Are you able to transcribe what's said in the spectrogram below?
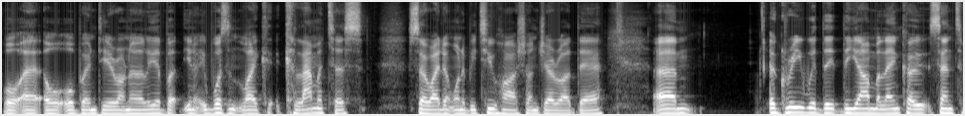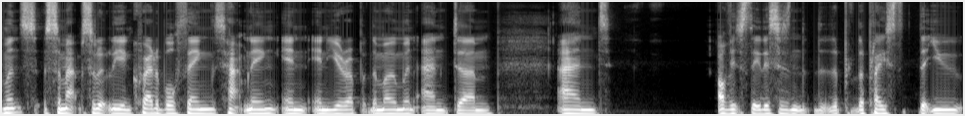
or uh, or, or Buendia on earlier, but you know it wasn't like calamitous. So I don't want to be too harsh on Gerrard there. Um, agree with the the Yarmolenko sentiments. Some absolutely incredible things happening in in Europe at the moment, and um, and obviously this isn't the, the, the place that you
